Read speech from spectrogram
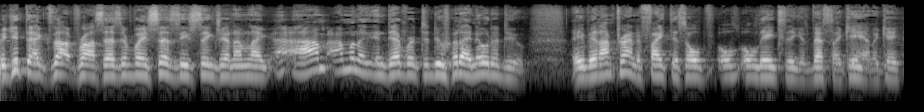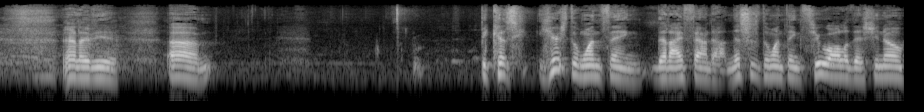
we get that thought process. Everybody says these things, and I'm like, I'm, I'm going to endeavor to do what I know to do. Amen. I'm trying to fight this old, old, old age thing as best I can, okay? Hallelujah. Um, because here's the one thing that I found out, and this is the one thing through all of this, you know,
